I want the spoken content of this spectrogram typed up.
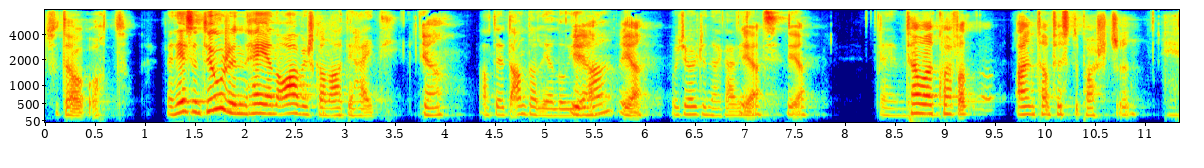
Så det var godt. Men hesen turen hej en avskan at det heit. Ja. Att det är ett antal lelo ja. Ja. Och gjør det några vitt. Ja. Ja. Ehm. Det var kvar en av första parten. Ja.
